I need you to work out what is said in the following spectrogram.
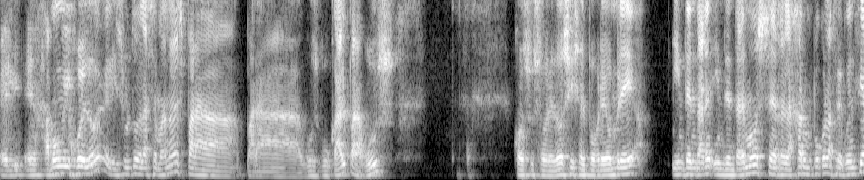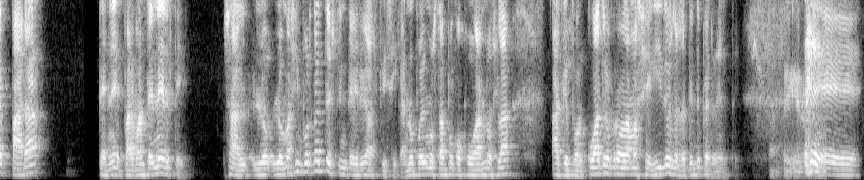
el, el jamón el insulto de la semana, es para, para Gus Bucal, para Gus, con su sobredosis, el pobre hombre. Intentar, intentaremos eh, relajar un poco la frecuencia para, tener, para mantenerte. O sea, lo, lo más importante es tu integridad física. No podemos tampoco jugárnosla a que por cuatro programas seguidos de repente perderte. Pero, Eh,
